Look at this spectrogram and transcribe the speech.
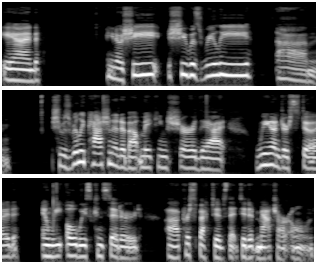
And you know she she was really um, she was really passionate about making sure that we understood and we always considered uh, perspectives that didn't match our own.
